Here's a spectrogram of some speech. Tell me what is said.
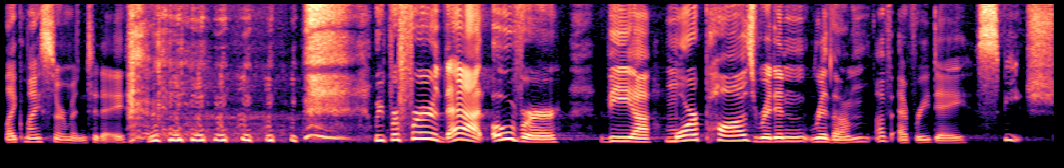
like my sermon today. we prefer that over the uh, more pause ridden rhythm of everyday speech.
